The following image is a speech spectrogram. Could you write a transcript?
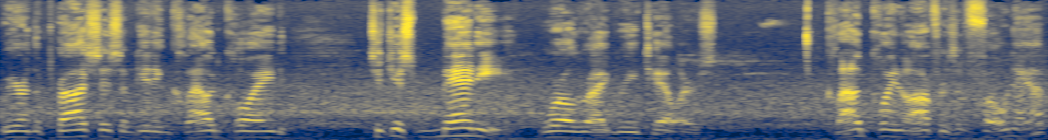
We are in the process of getting CloudCoin to just many worldwide retailers. CloudCoin offers a phone app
